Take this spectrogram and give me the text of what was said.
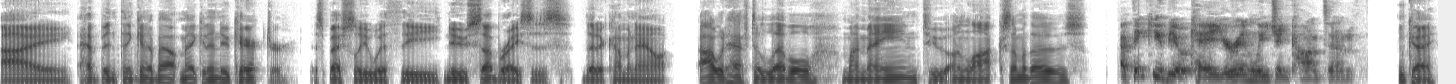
I have been thinking about making a new character, especially with the new sub races that are coming out. I would have to level my main to unlock some of those. I think you'd be okay. You're in Legion content. Okay.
